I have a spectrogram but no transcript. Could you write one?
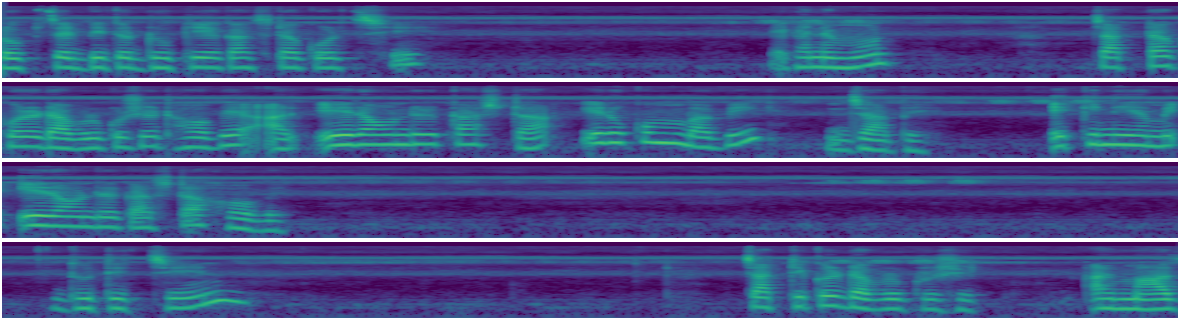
লোপসের ভিতর ঢুকিয়ে কাজটা করছি। এখানে মোট চারটা করে ডাবল ক্রোশেট হবে আর এ রাউন্ডের কাজটা এরকমভাবেই যাবে। একই নিয়মে এ রাউন্ডের কাজটা হবে। দুটি চেন চারটি করে ডাবল ক্রোশেট আর মাঝ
